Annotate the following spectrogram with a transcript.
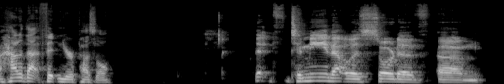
how did that fit in your puzzle to me, that was sort of um,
